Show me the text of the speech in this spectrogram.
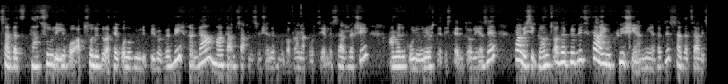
სადაც დაცული იყო აბსოლუტურად ეკოლოგიური პირობები და მათ ამ სახლის მშენებლობა განახორციელეს სარჟაში ამერიკული უნივერსიტეტის ტერიტორიაზე. თავისი გამწვანებებით და აი ქვიშიან ნიადაგზე, სადაც არის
